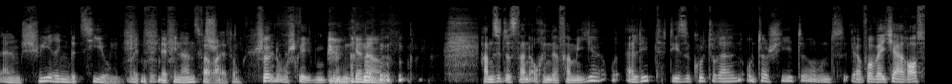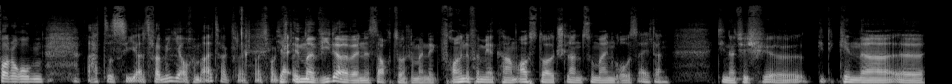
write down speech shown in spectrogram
einem schwierigen Beziehung mit der Finanzverwaltung. Schön umschrieben. genau. Haben Sie das dann auch in der Familie erlebt, diese kulturellen Unterschiede? Und ja, vor welche Herausforderungen hat es Sie als Familie auch im Alltag vielleicht manchmal Ja, immer wieder, wenn es auch zum Beispiel meine Freunde von mir kamen aus Deutschland zu meinen Großeltern, die natürlich für die Kinder äh,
